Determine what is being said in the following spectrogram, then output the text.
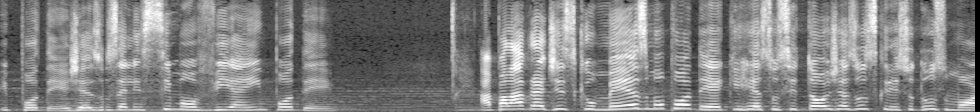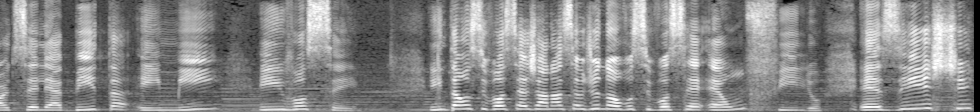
e poder. Jesus ele se movia em poder. A palavra diz que o mesmo poder que ressuscitou Jesus Cristo dos mortos, ele habita em mim e em você. Então, se você já nasceu de novo, se você é um filho, existe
